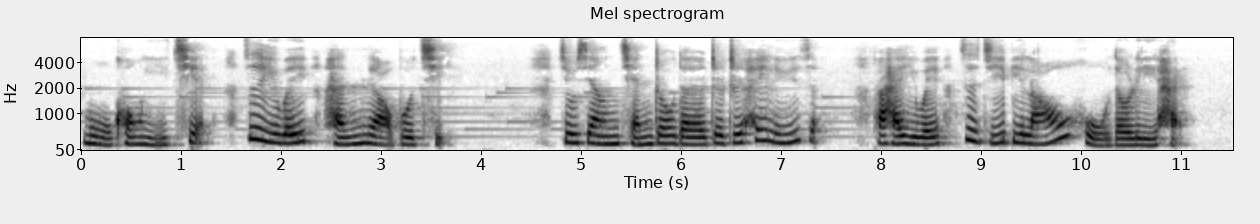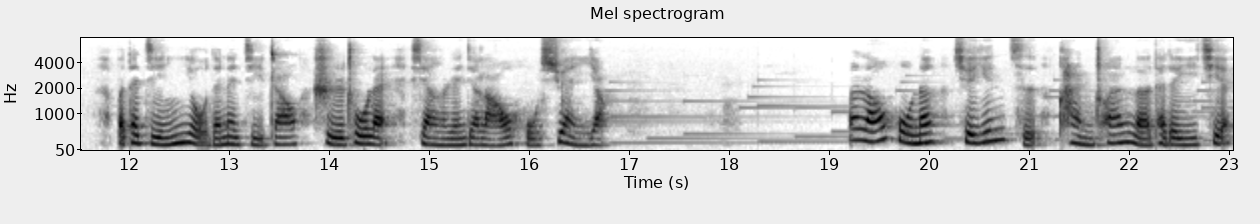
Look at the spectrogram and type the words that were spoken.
目空一切，自以为很了不起。就像前周的这只黑驴子，他还以为自己比老虎都厉害，把他仅有的那几招使出来，向人家老虎炫耀。而老虎呢，却因此看穿了他的一切，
